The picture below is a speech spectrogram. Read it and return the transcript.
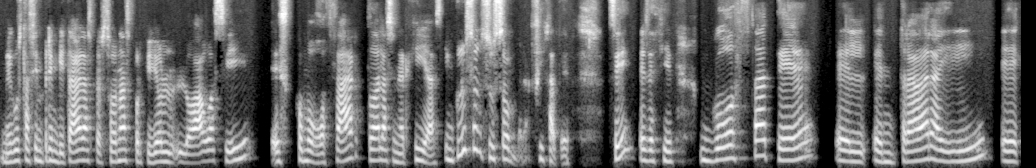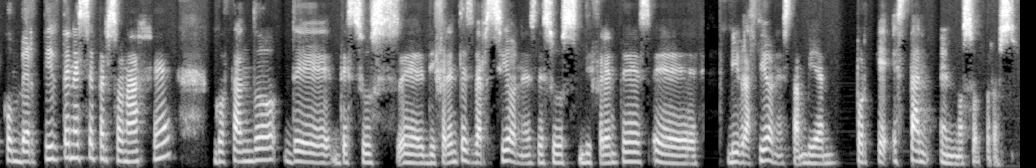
me gusta siempre invitar a las personas porque yo lo hago así, es como gozar todas las energías, incluso en su sombra, fíjate, ¿sí? Es decir, gózate el entrar ahí, eh, convertirte en ese personaje gozando de, sus eh, diferentes versiones, de sus diferentes eh, vibraciones también, porque están en nosotros.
